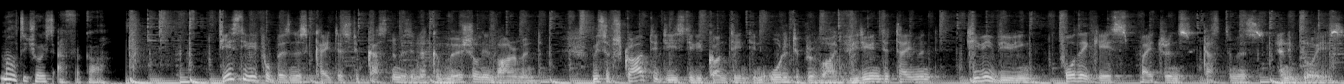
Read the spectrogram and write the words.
MultiChoice Africa. DSTV for Business caters to customers in a commercial environment. We subscribe to DSTV content in order to provide video entertainment, TV viewing for their guests, patrons, customers, and employees.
